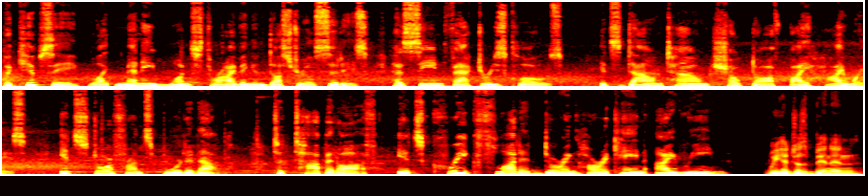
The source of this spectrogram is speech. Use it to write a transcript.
Poughkeepsie, like many once thriving industrial cities, has seen factories close, its downtown choked off by highways, its storefronts boarded up. To top it off, its creek flooded during Hurricane Irene. We had just been in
